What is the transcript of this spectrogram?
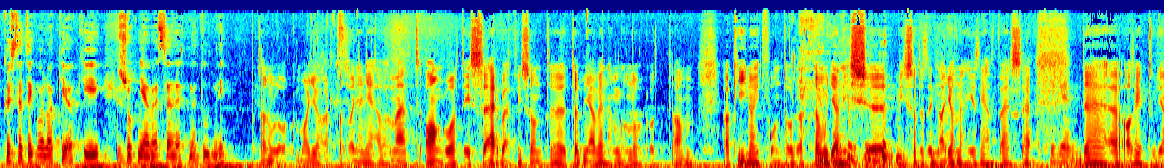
köztetek valaki, aki sok nyelvet szeretne tudni? Tanulok magyart, az anyanyelvemet, angolt és szerbet, viszont több nyelven nem gondolkodtam. A kínait fontolgattam, ugyanis viszont ez egy nagyon nehéz nyelv persze, Igen. de azért ugye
